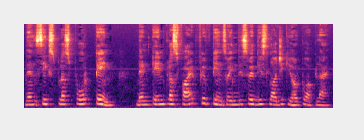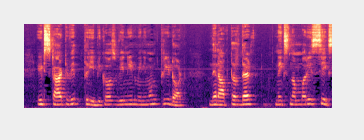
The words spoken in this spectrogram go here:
then 6 plus 4 10 then 10 plus 5 15 so in this way this logic you have to apply. It start with 3 because we need minimum 3 dot. Then after that next number is 6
